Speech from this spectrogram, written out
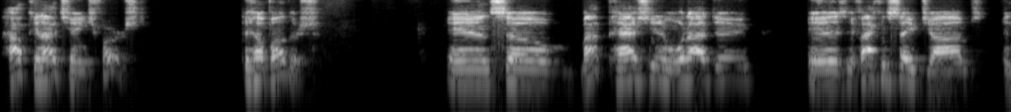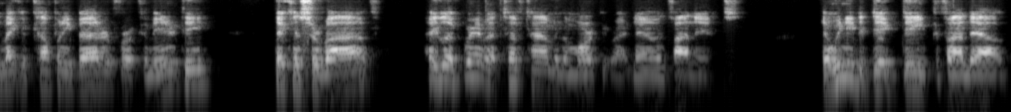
how can I change first to help others? And so my passion and what I do is if I can save jobs, and make a company better for a community that can survive. Hey, look, we're having a tough time in the market right now in finance. And we need to dig deep to find out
